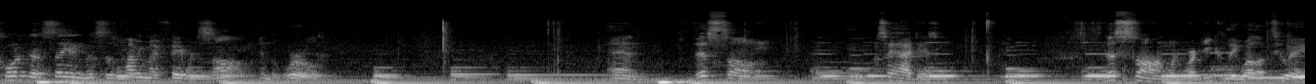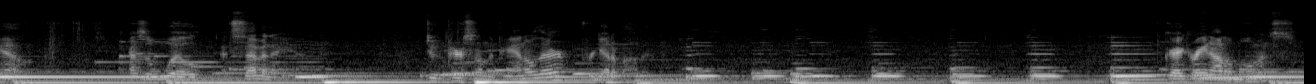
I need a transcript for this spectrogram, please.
quoted as saying this is probably my favorite song in the world. And this song, say hi, Daisy. This song would work equally well at 2 a.m. as it will at 7 a.m. Duke Pearson on the piano there, forget about it. Grant Green out of moments.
